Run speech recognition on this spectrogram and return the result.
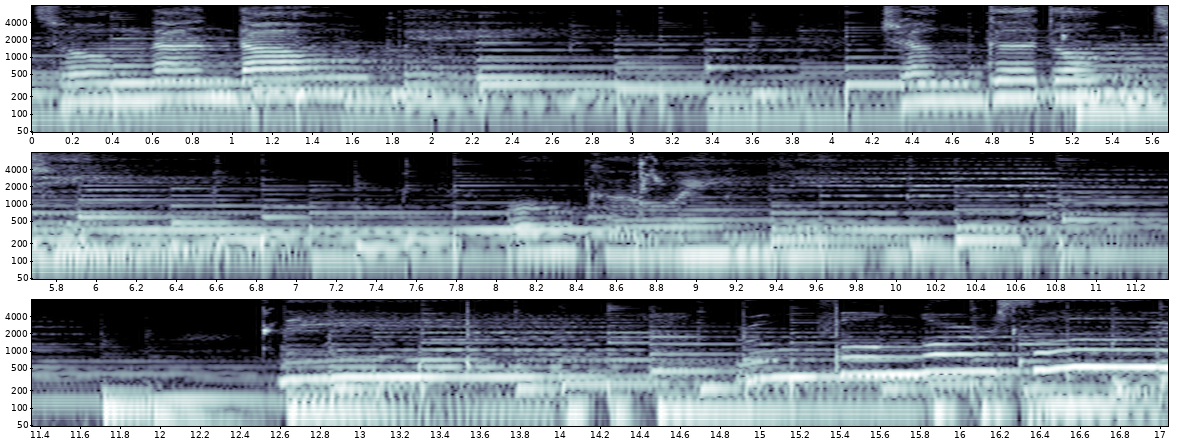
从南到北，整个冬季无可为依。你如风儿似雨，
